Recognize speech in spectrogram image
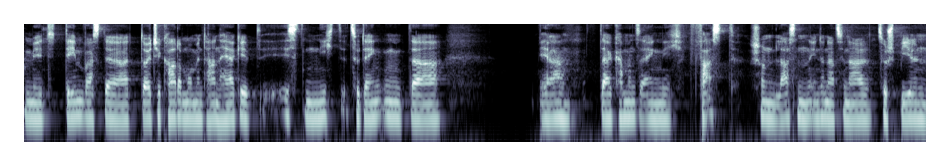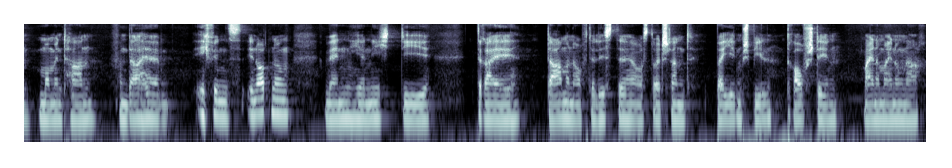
mit dem, was der deutsche Kader momentan hergibt, ist nicht zu denken. Da, ja, da kann man es eigentlich fast schon lassen, international zu spielen momentan. Von daher, ich finde es in Ordnung, wenn hier nicht die drei Damen auf der Liste aus Deutschland bei jedem Spiel draufstehen, meiner Meinung nach.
